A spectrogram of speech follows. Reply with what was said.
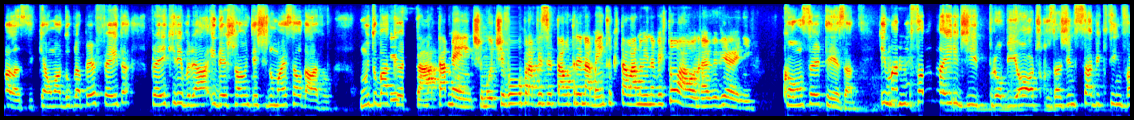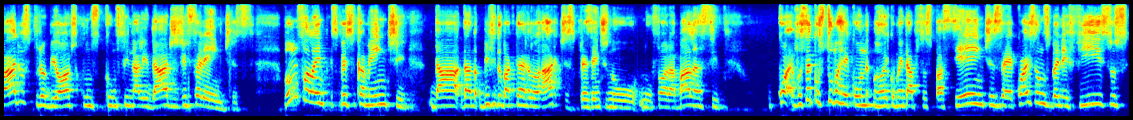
balance, que é uma dupla perfeita para equilibrar e deixar o intestino mais saudável. Muito bacana. Exatamente. Motivo para visitar o treinamento que está lá no Ina Virtual, né, Viviane? Com certeza. E uhum. falando aí de probióticos, a gente sabe que tem vários probióticos com finalidades diferentes. Vamos falar especificamente da, da Bifidobacter lactis, presente no, no Flora Balance. Você costuma recomendar para os seus pacientes? É, quais são os benefícios?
